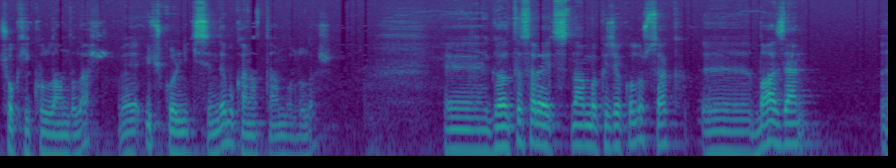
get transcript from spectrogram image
çok iyi kullandılar ve 3 golün ikisini de bu kanattan buldular. Ee, Galatasaray açısından bakacak olursak e, bazen e,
